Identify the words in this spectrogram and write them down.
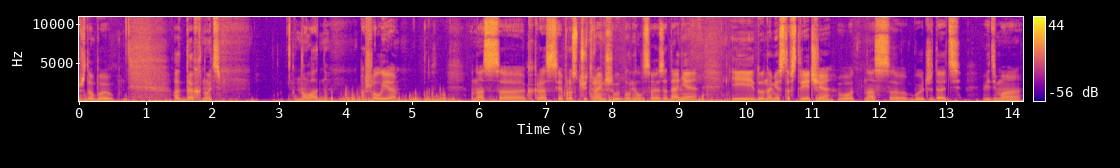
чтобы отдохнуть. Ну ладно, пошел я. У нас э, как раз я просто чуть раньше выполнил свое задание и иду на место встречи. Вот нас э, будет ждать, видимо,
